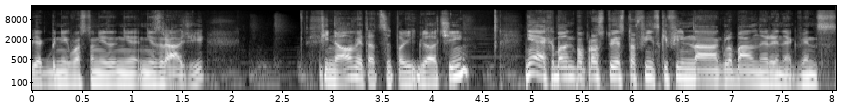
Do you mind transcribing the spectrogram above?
jakby niech was to nie, nie, nie zrazi. Finowie, tacy poligloci. Nie, chyba on po prostu jest to fiński film na globalny rynek, więc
